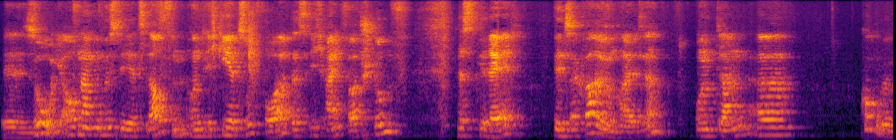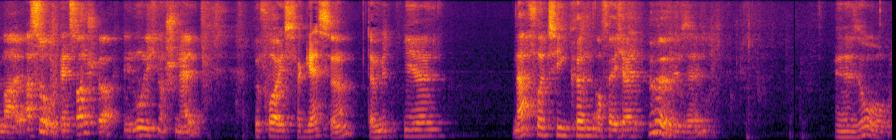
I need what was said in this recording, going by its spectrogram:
Äh, so, die Aufnahme müsste jetzt laufen und ich gehe jetzt so vor, dass ich einfach stumpf das Gerät ins Aquarium halte und dann äh, gucken wir mal. Achso, der Zollstock, den hole ich noch schnell, bevor ich es vergesse, damit wir nachvollziehen können, auf welcher Höhe wir sind. Äh, so,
